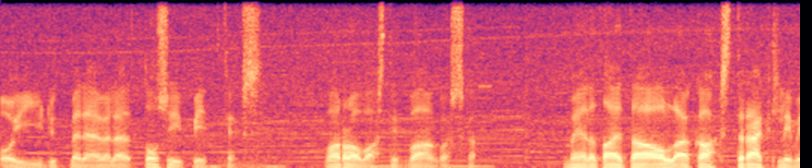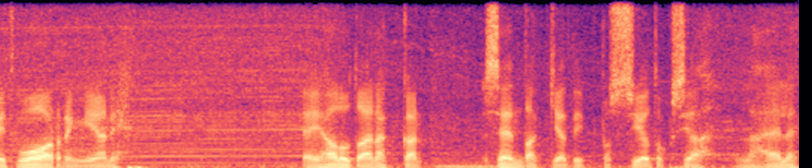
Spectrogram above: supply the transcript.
oi, nyt menee vielä tosi pitkäksi. Varovasti vaan, koska meillä taitaa olla jo kaksi track limit warningia, niin ei haluta ainakaan sen takia tippua sijoituksia lähelle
